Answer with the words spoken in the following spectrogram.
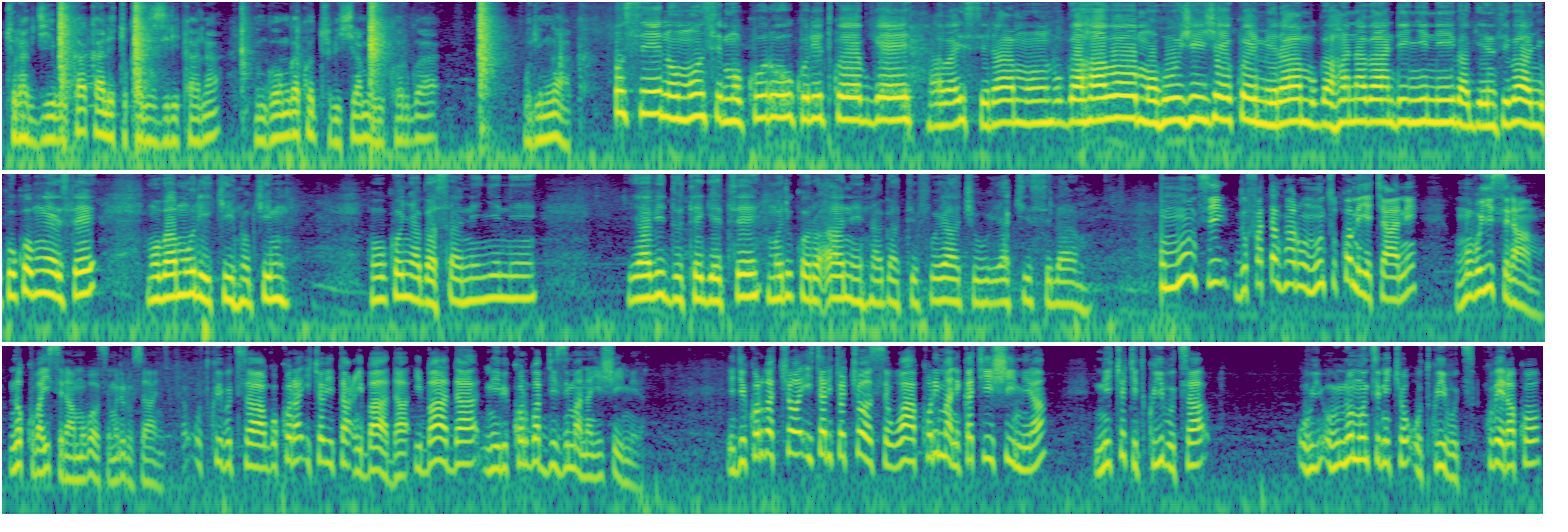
turabyibuka kandi tukabizirikana. Ni ngombwa ko tubishyira mu bikorwa buri mwaka. Umunsi ni umunsi mukuru kuri twebwe abayisilamu. Mugaha abo muhujije kwemera mugaha n'abandi nyine bagenzi banyu kuko mwese muba muri ikintu kimwe. Nk'uko nyagasani nyine yabidutegetse muri korani ntagatifu yacu ya kisilamu. Umunsi dufata nk'ari umunsi ukomeye cyane mu buyisilamu no ku bayisilamu bose muri rusange. Utwibutsa gukora icyo bita ibada. Ibada ni ibikorwa byiza imana yishimira. Igikorwa cyo icyo ari cyo cyose wakora imana ikacyishimira ni cyo kitwibutsa uno munsi ni cyo utwibutsa. Kubera ko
